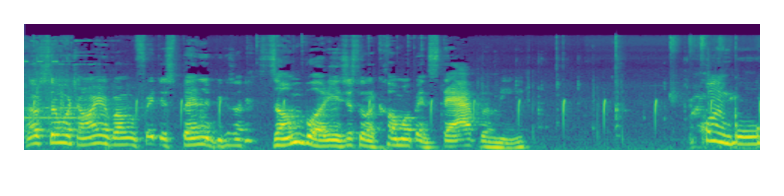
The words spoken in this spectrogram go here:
I have so much iron, but I'm afraid to spend it because somebody is just gonna come up and stab me. Calling bull.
